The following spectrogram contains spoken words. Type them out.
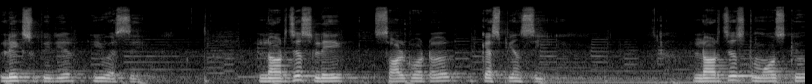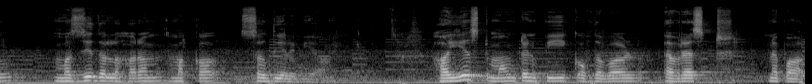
Lake Superior USA. Largest lake saltwater Caspian Sea. Largest mosque Masjid Al Haram Makkah Saudi Arabia. Highest mountain peak of the world Everest Nepal.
